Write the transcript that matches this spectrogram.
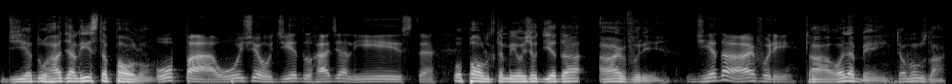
Dia do radialista, Paulo. Opa, hoje é o dia do radialista. Ô, Paulo, também hoje é o dia da árvore. Dia da árvore. Tá, olha bem. Então vamos lá.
